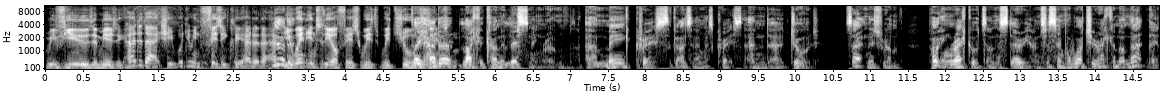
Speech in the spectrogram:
review the music, how did that actually? What do you mean physically? How did that happen? Yeah, you went into the office with with George. They had a like a kind of listening room. Um, me, Chris, the guy's name was Chris, and uh, George sat in this room, putting records on the stereo, and just saying, "Well, what do you reckon on that then?"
